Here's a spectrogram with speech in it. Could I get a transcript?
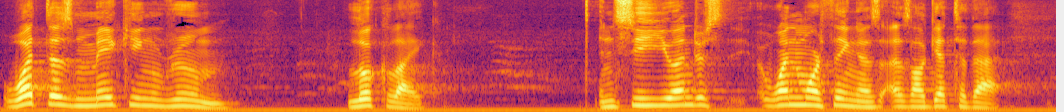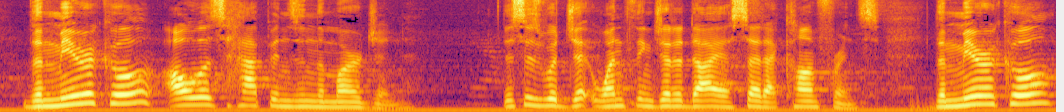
What does making room look like? And see, you understand one more thing as, as I'll get to that. The miracle always happens in the margin. This is what Je- one thing Jedediah said at conference. The miracle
